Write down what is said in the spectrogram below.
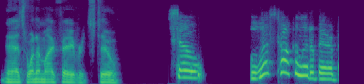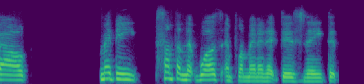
yeah, it's one of my favorites too. So let's talk a little bit about maybe something that was implemented at Disney that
